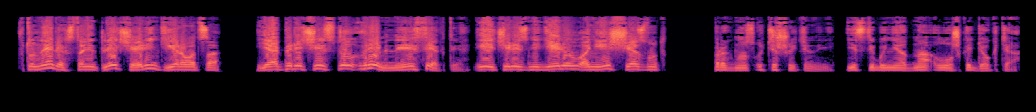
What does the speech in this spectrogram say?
В туннелях станет легче ориентироваться. Я перечислил временные эффекты, и через неделю они исчезнут. Прогноз утешительный, если бы не одна ложка дегтя.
